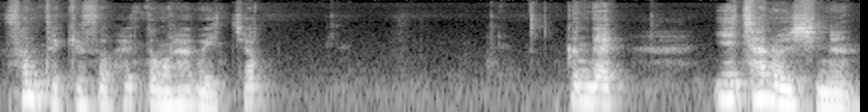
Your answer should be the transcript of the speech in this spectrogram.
선택해서 활동을 하고 있죠. 근데 이찬원 씨는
